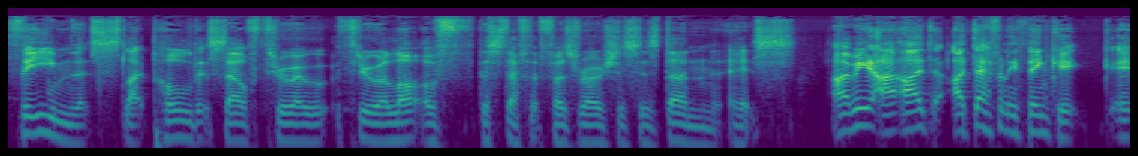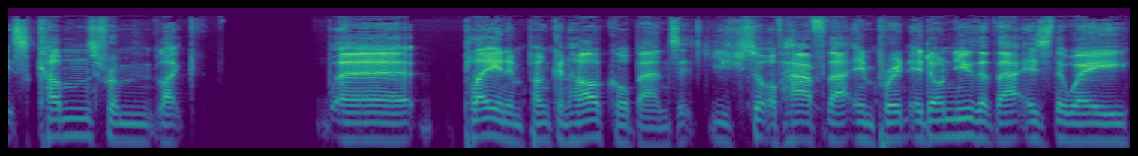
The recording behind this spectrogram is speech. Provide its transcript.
theme that's like pulled itself through through a lot of the stuff that Fuzzrocious has done. It's, I mean, I, I I definitely think it it's comes from like uh, playing in punk and hardcore bands. It, you sort of have that imprinted on you that that is the way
